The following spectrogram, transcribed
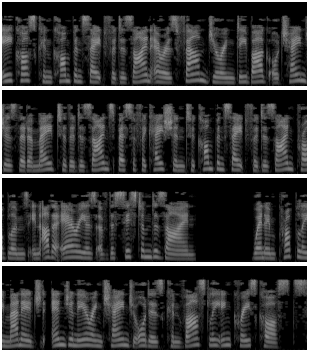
ECOS can compensate for design errors found during debug or changes that are made to the design specification to compensate for design problems in other areas of the system design. When improperly managed, engineering change orders can vastly increase costs.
